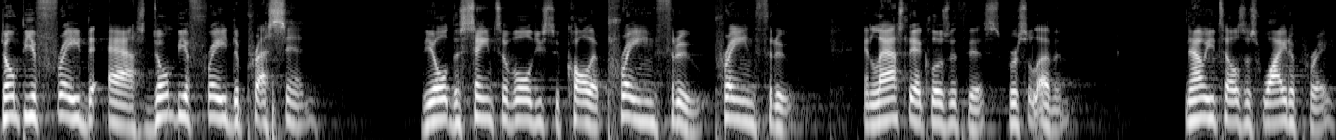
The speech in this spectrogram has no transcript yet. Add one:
Don't be afraid to ask, don't be afraid to press in. The old the saints of old used to call it praying through, praying through. And lastly, I close with this, verse 11. Now he tells us why to pray.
